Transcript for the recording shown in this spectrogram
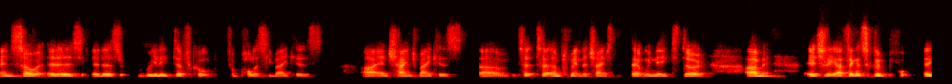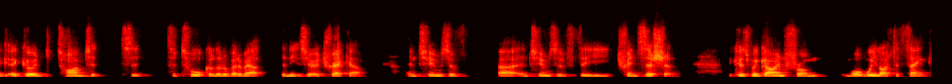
and so it is it is really difficult for policymakers uh, and change makers um, to, to implement the change that we need to do. Um, actually, I think it's a good a, a, good time to, to to talk a little bit about the net zero tracker in terms of uh, in terms of the transition, because we're going from what we like to think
